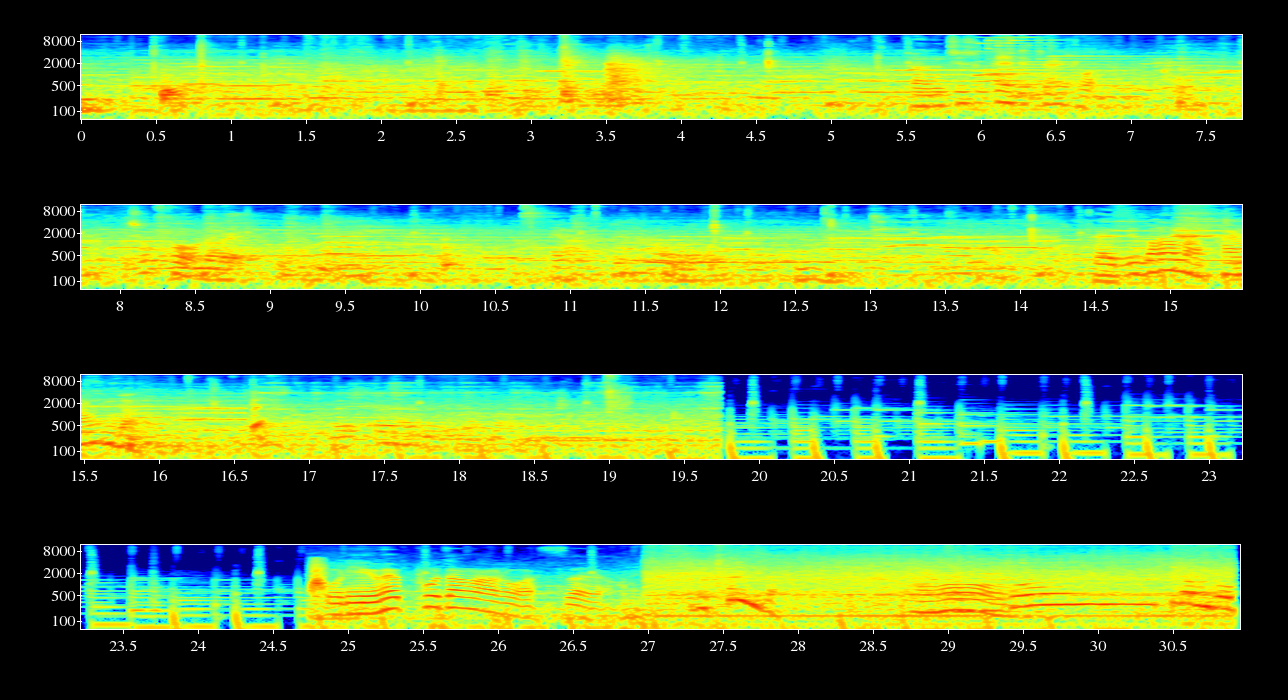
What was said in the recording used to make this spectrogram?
저는 치즈케이크 제일 좋아 초코 롤 돼지바 마카롱 우리 회 포장하러 왔어요. 이게 철입니다. 어허. 피감돔,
